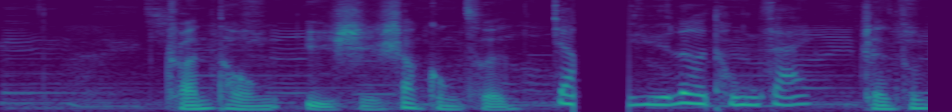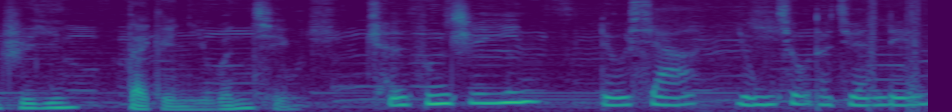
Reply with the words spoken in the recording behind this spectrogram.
美味。传统与时尚共存，娱乐同在，尘封之音带给你温情，尘封之音留下永久的眷恋。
